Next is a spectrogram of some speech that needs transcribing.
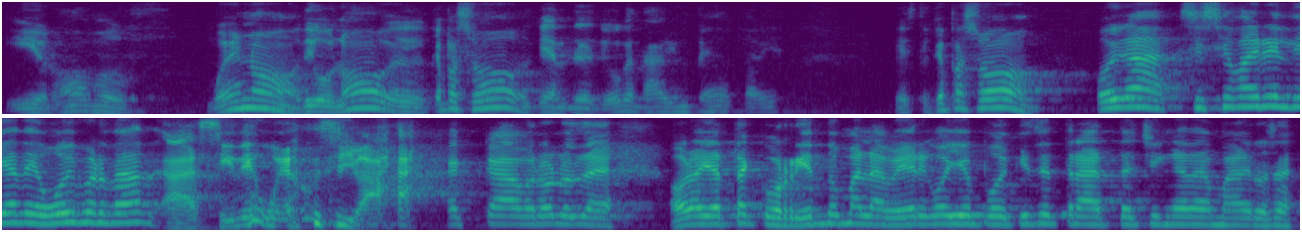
Y yo, no, pues, bueno, digo, no, eh, ¿qué pasó? Le digo que estaba bien pedo todavía. Este, ¿qué pasó? oiga, sí se va a ir el día de hoy, ¿verdad? Así de huevos, y ah, cabrón, o sea, ahora ya está corriendo mala verga, oye, ¿por qué se trata, chingada madre? O sea,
